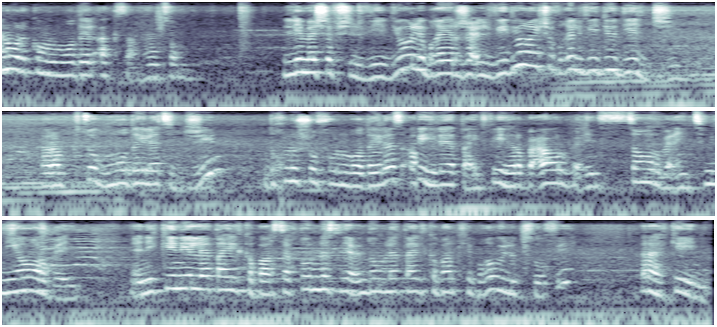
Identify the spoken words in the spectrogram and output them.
غنوريكم الموديل أكثر. هانتوما اللي ما شافش الفيديو اللي بغى يرجع للفيديو غيشوف غير الفيديو ديال الجين. راه مكتوب موديلات الجين. دخلوا شوفوا الموديلات. فيه les tailles فيه 44 46 48 يعني كاينين les tailles الكبار surtout الناس اللي عندهم les tailles الكبار كيبغيو يلبسوا فيه. راه كاينين.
